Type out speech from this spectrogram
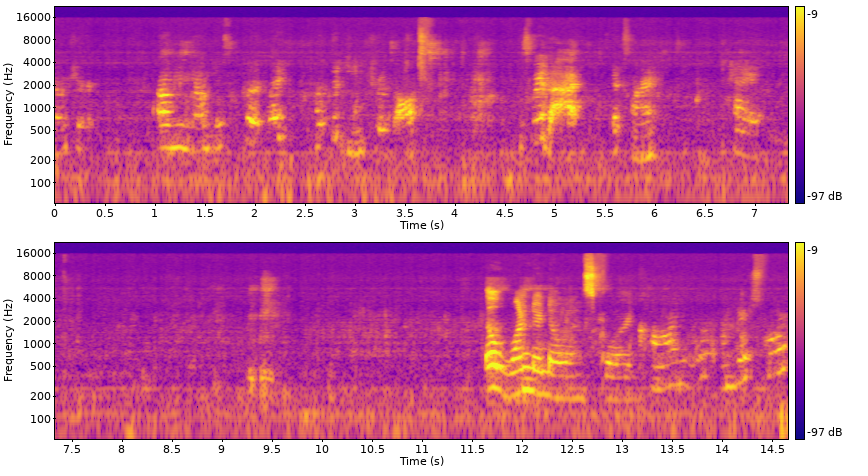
No shirt. Um, no, just put, like, put the jean shorts off. Just wear that. It's fine. Okay. No wonder no one scored. Con underscore.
